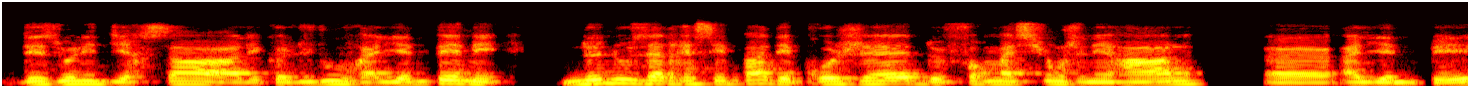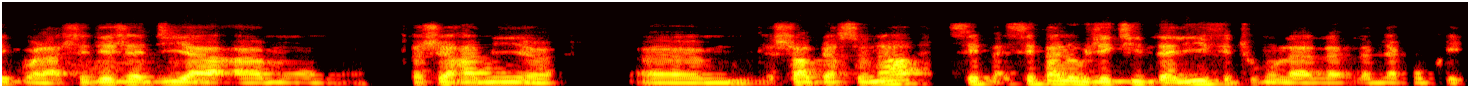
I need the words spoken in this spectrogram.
désolé de dire ça à l'école du Louvre, à l'INP, mais ne nous adressez pas des projets de formation générale à l'INP. Voilà, j'ai déjà dit à, mon très cher ami euh, Charles Persona, c'est c'est pas l'objectif d'Alif et tout le monde l'a bien compris.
